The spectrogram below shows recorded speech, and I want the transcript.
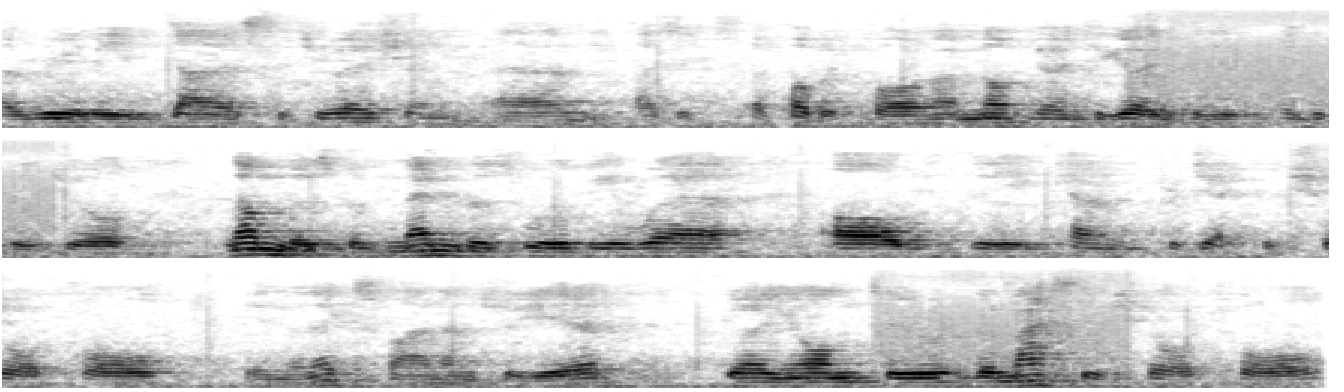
a really dire situation. Um, as it's a public forum, I'm not going to go into the individual numbers, but members will be aware of the current projected shortfall in the next financial year, going on to the massive shortfall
